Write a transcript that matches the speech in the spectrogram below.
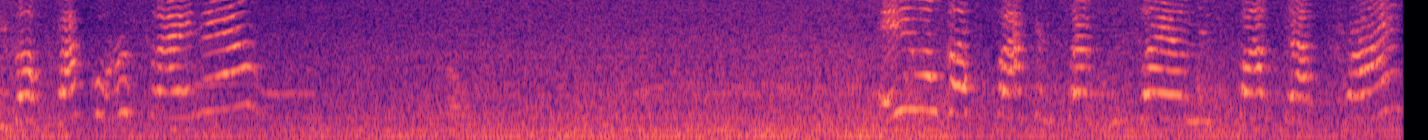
You got fuck all to say now? Anyone got fucking something to say on this fucked up train?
